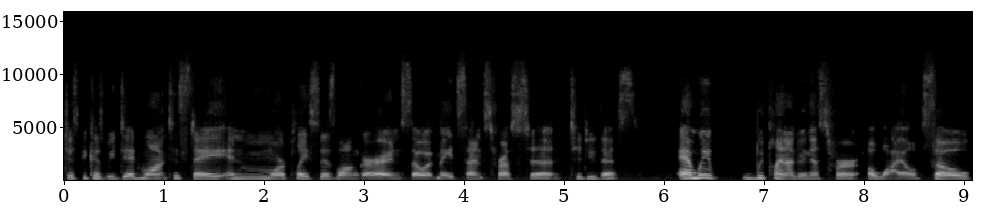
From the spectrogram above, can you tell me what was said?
just because we did want to stay in more places longer and so it made sense for us to to do this and we we plan on doing this for a while so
